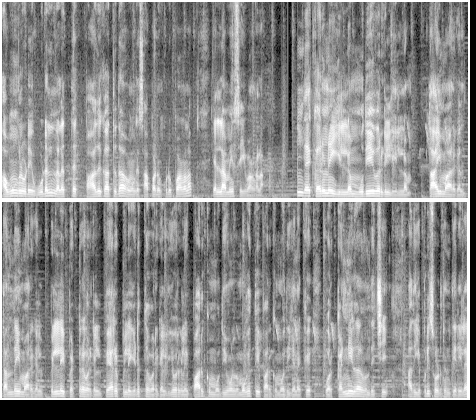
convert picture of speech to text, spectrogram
அவங்களுடைய உடல் நலத்தை பாதுகாத்து தான் அவங்க சாப்பாடும் கொடுப்பாங்களாம் எல்லாமே செய்வாங்களாம். இந்த கருணை இல்லம் முதியவர்கள் இல்லம் தாய்மார்கள் தந்தைமார்கள் பிள்ளை பெற்றவர்கள் பேரப்பிள்ளை எடுத்தவர்கள் இவர்களை பார்க்கும்போது இவங்களோட முகத்தை பார்க்கும்போது எனக்கு ஒரு கண்ணீர் தான் வந்துச்சு. அது எப்படி சொல்கிறதுன்னு தெரியல.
